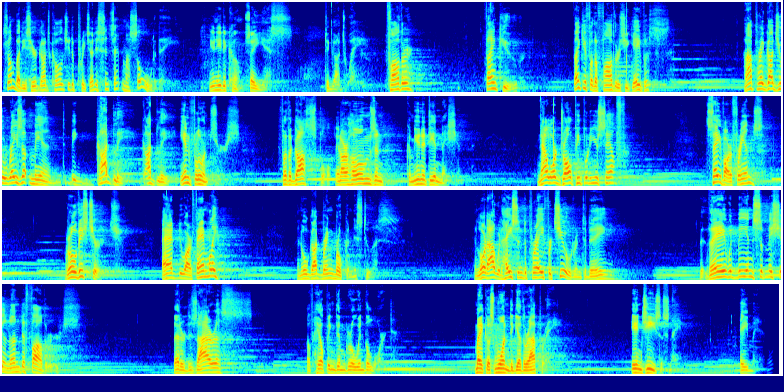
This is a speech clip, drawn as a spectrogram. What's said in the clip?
Somebody's here, God's called you to preach. I just sense that in my soul today. You need to come, say yes to God's way. Father, thank you. Thank you for the fathers you gave us. And I pray, God, you'll raise up men to be godly, godly influencers for the gospel in our homes and community and nation. Now, Lord, draw people to yourself. Save our friends. Grow this church. Add to our family. And, oh God, bring brokenness to us. And Lord, I would hasten to pray for children today that they would be in submission unto fathers that are desirous of helping them grow in the Lord. Make us one together, I pray. In Jesus' name, amen.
